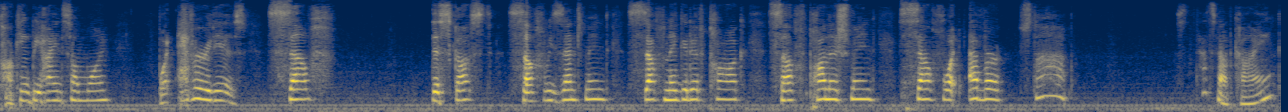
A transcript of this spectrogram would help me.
talking behind someone, whatever it is, self-disgust, self-resentment, self-negative talk, self-punishment, self-whatever. Stop. That's not kind.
